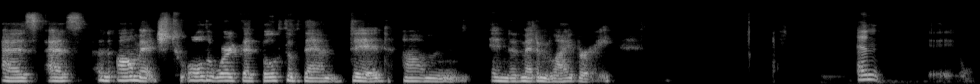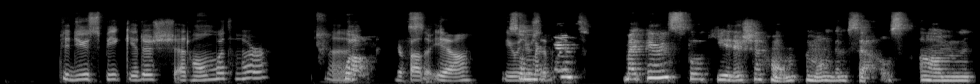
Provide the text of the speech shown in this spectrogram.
as, as an homage to all the work that both of them did um, in the Medem Library. And did you speak Yiddish at home with her? Uh, well, your father, yeah. You so and your my parents, my parents spoke Yiddish at home among themselves. Um,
